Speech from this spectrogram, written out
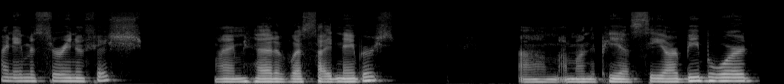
My name is Serena Fish. I'm head of West Side Neighbors. Um, I'm on the PSCRB board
